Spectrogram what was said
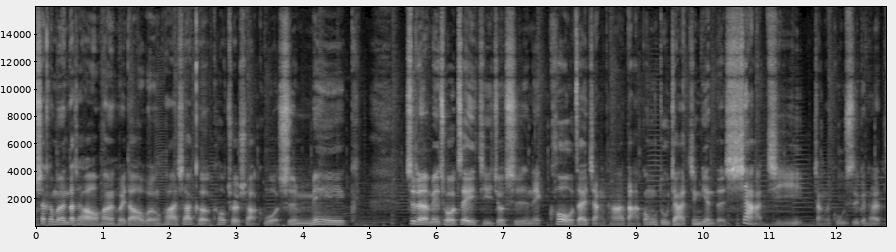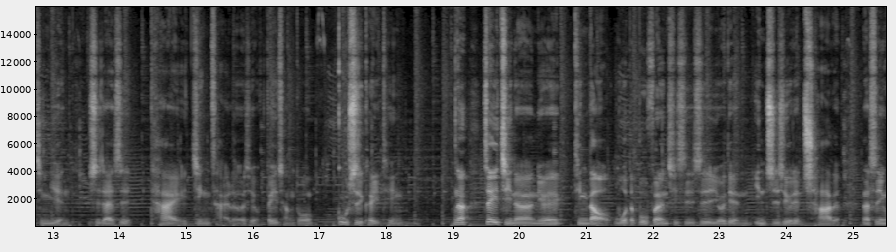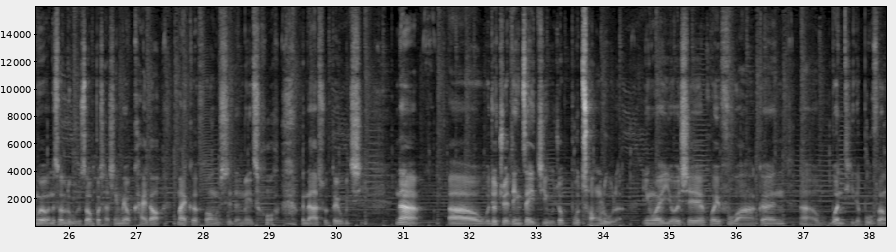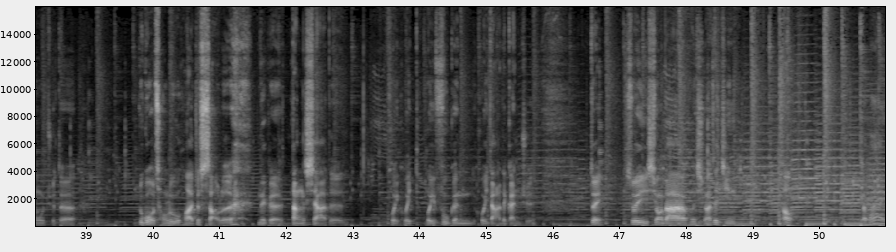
侠客们，大家好，欢迎回到文化侠客 Culture Shock，我是 Mick。是的，没错，这一集就是 Nicole 在讲他打工度假经验的下集，讲的故事跟他的经验实在是太精彩了，而且有非常多故事可以听。那这一集呢，你会听到我的部分其实是有点音质是有点差的，那是因为我那时候录的时候不小心没有开到麦克风，是的，没错，跟大家说对不起。那呃，我就决定这一集我就不重录了，因为有一些回复啊跟呃问题的部分，我觉得如果我重录的话，就少了 那个当下的回回回复跟回答的感觉。对，所以希望大家会喜欢这集。好，拜拜。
